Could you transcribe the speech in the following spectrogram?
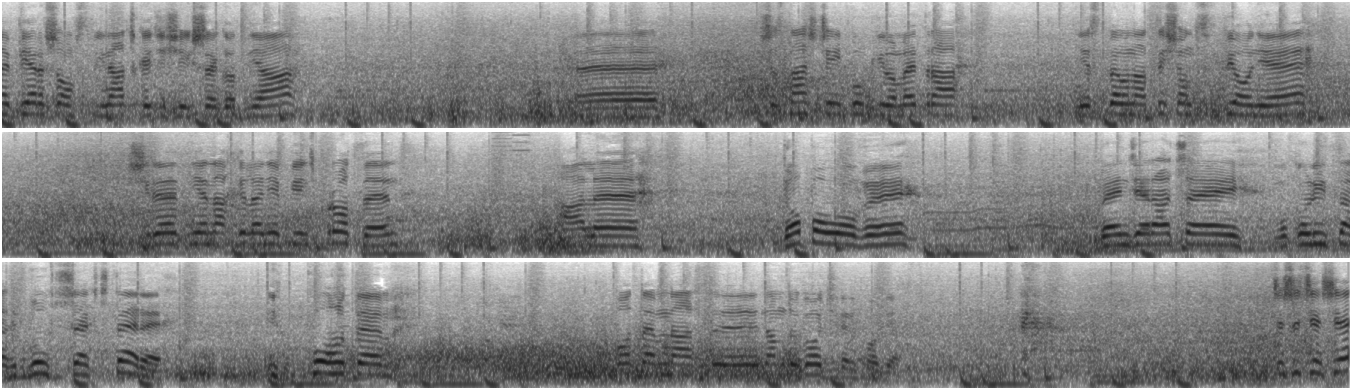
Mamy pierwszą wspinaczkę dzisiejszego dnia. Eee, 16,5 km, niespełna 1000 w pionie. Średnie nachylenie 5%, ale do połowy będzie raczej w okolicach 2, 3, 4. I potem potem nas, y, nam dogodzi ten podjazd. Cieszycie się?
